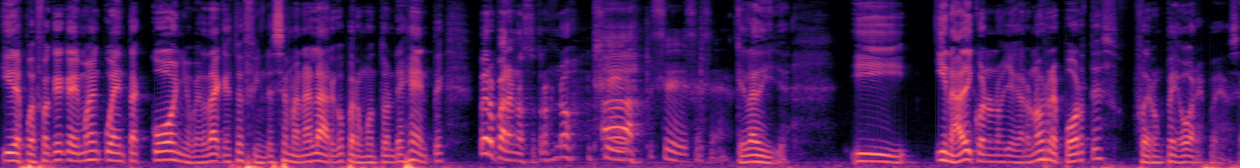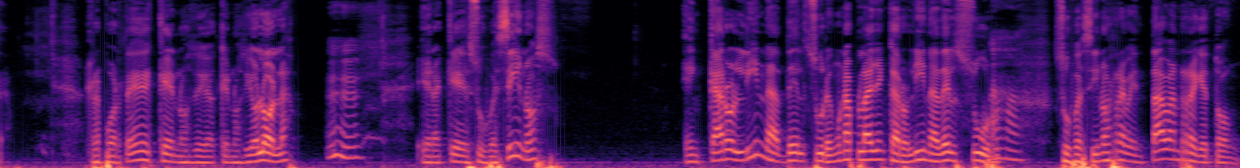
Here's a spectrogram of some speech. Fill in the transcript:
Y después fue que caímos en cuenta, coño, ¿verdad? Que esto es fin de semana largo para un montón de gente, pero para nosotros no. Ah, sí, sí, sí. qué ladilla. Y, y nada, y cuando nos llegaron los reportes, fueron peores, pues, o sea. Reportes que nos dio, que nos dio Lola, era que sus vecinos en Carolina del Sur, en una playa en Carolina del Sur, Ajá. sus vecinos reventaban reggaetón.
